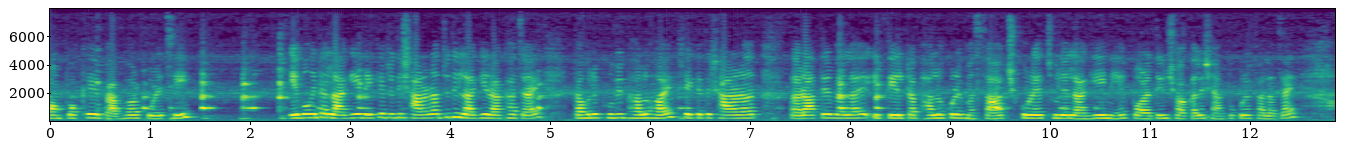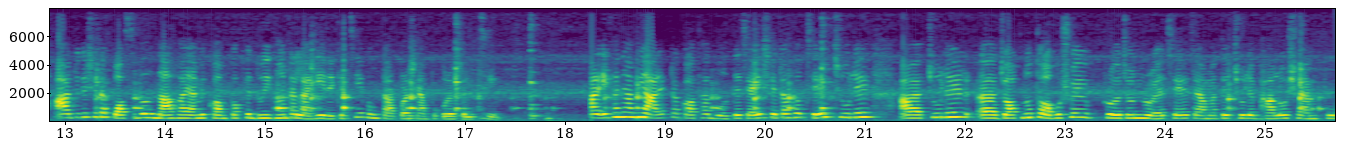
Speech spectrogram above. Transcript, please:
কমপক্ষে ব্যবহার করেছি। এবং এটা লাগিয়ে রেখে যদি সারা রাত যদি লাগিয়ে রাখা যায়, তাহলে খুবই ভালো হয়। সেক্ষেত্রে সারা রাত রাতের বেলায় এই তেলটা ভালো করে মাসাজ করে চুলে লাগিয়ে নিয়ে পরের দিন সকালে শ্যাম্পু করে ফেলা যায়। আর যদি সেটা পসিবল না হয়, আমি কমপক্ষে দুই ঘণ্টা লাগিয়ে রেখেছি এবং তারপরে শ্যাম্পু করে ফেলেছি। আর এখানে আমি আরেকটা কথা বলতে চাই সেটা হচ্ছে চুলে চুলের আহ, যত্ন তো অবশ্যই প্রয়োজন রয়েছে যে আমাদের চুলে ভালো শ্যাম্পু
